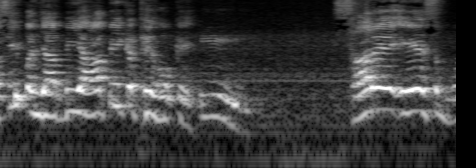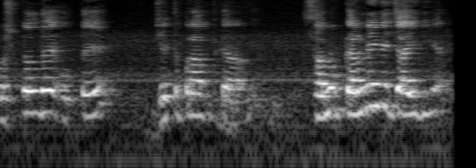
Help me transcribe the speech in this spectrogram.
ਅਸੀਂ ਪੰਜਾਬੀ ਆਪ ਹੀ ਇਕੱਠੇ ਹੋ ਕੇ ਹੂੰ। ਸਾਰੇ ਇਸ ਮੁਸ਼ਕਲ ਦੇ ਉੱਤੇ ਜਿੱਤ ਪ੍ਰਾਪਤ ਕਰਾਂਗੇ। ਸਾਨੂੰ ਕਰਨੀ ਵੀ ਚਾਹੀਦੀ ਹੈ।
